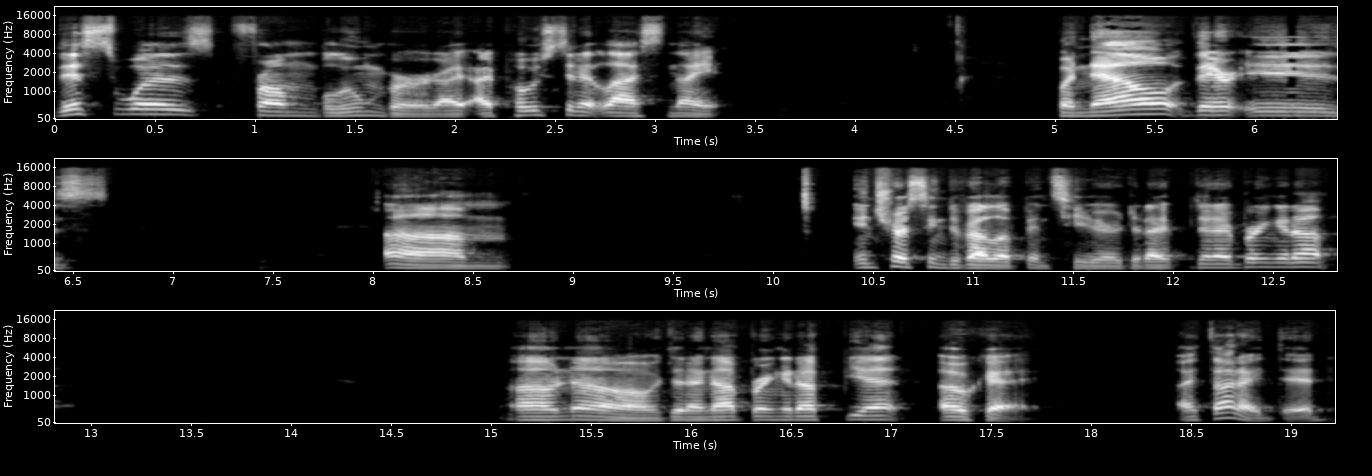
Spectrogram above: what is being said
This was from Bloomberg. I, I posted it last night. But now there is um, interesting developments here. Did I did I bring it up? Oh no, did I not bring it up yet? Okay. I thought I did.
